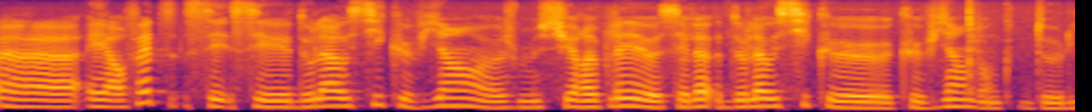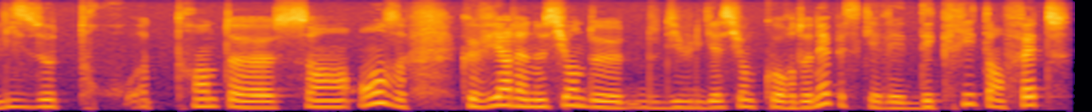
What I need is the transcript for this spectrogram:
Euh, et en fait, c'est de là aussi que vient, euh, je me suis rappelé, euh, c'est de là aussi que, vient donc de l'ISO 30111 que vient la notion de, divulgation coordonnée parce qu'elle est décrite en fait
